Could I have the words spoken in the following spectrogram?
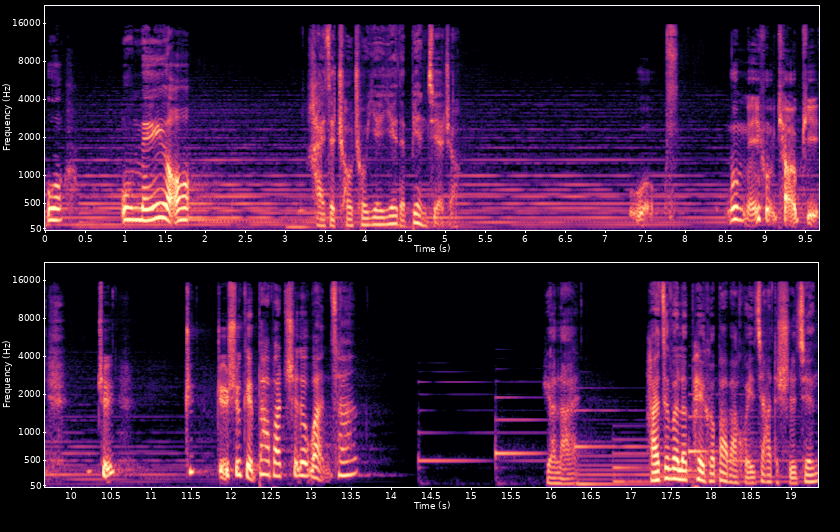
我，我没有。孩子抽抽噎噎的辩解着：“我，我没有调皮，这，这这是给爸爸吃的晚餐。”原来，孩子为了配合爸爸回家的时间，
